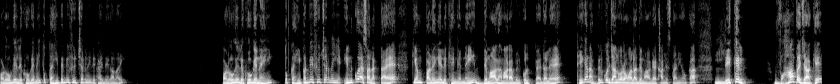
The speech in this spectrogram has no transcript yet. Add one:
पढ़ोगे लिखोगे नहीं तो कहीं पे भी फ्यूचर नहीं दिखाई देगा भाई। पढ़ोगे, लिखोगे नहीं तो कहीं पर भी फ्यूचर नहीं है। इनको ऐसा लगता है कि हम पढ़ेंगे, लिखेंगे नहीं। दिमाग हमारा बिल्कुल पैदल है। ठीक है ना? बिल्कुल जानवरों वाला दिमाग है, खालिस्तानियों का। लेकिन वहाँ पे जाके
